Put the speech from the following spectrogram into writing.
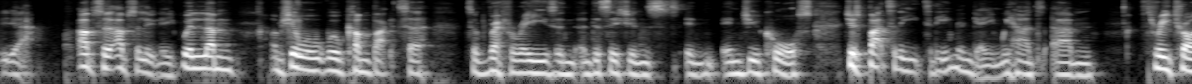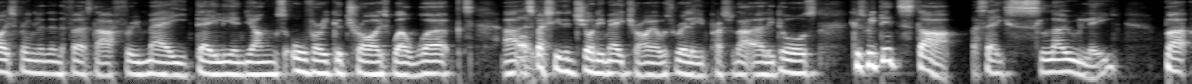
Yeah, absolutely, absolutely. We'll um, I'm sure we'll, we'll come back to to referees and, and decisions in in due course. Just back to the to the England game, we had um three tries for England in the first half through May, Daly, and Youngs. All very good tries, well worked. Uh, oh. Especially the Johnny May try. I was really impressed with that early doors because we did start, I say, slowly, but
